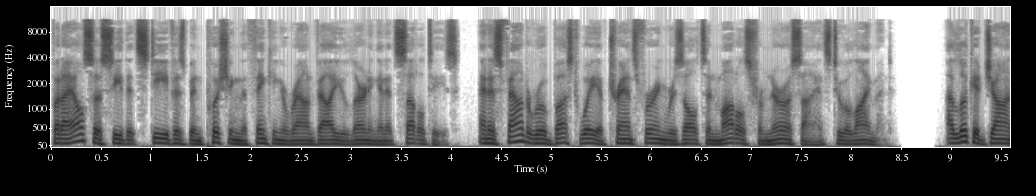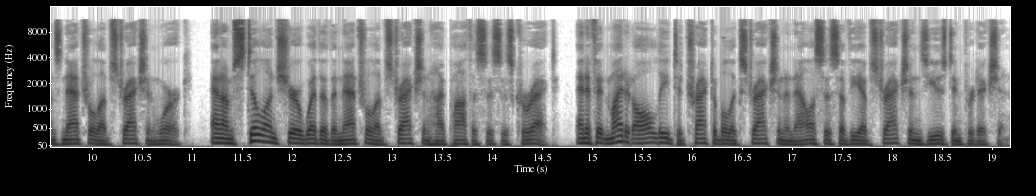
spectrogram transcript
but I also see that Steve has been pushing the thinking around value learning and its subtleties, and has found a robust way of transferring results and models from neuroscience to alignment. I look at John's natural abstraction work, and I'm still unsure whether the natural abstraction hypothesis is correct, and if it might at all lead to tractable extraction analysis of the abstractions used in prediction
